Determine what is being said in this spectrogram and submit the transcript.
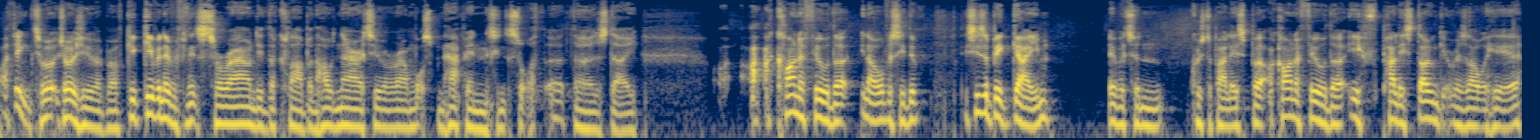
I think to, to you, bro, gi- given everything that's surrounded the club and the whole narrative around what's been happening since sort of uh, Thursday, I, I kind of feel that you know, obviously, the, this is a big game, Everton Crystal Palace, but I kind of feel that if Palace don't get a result here,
